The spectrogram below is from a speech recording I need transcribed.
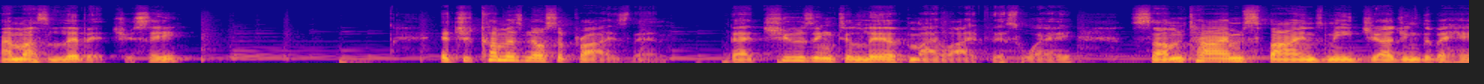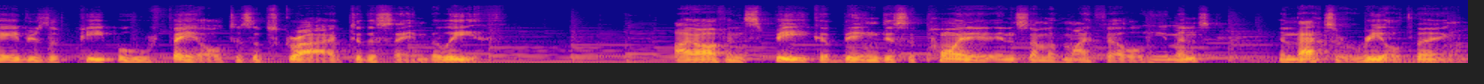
I must live it, you see? It should come as no surprise then that choosing to live my life this way sometimes finds me judging the behaviors of people who fail to subscribe to the same belief. I often speak of being disappointed in some of my fellow humans, and that's a real thing.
